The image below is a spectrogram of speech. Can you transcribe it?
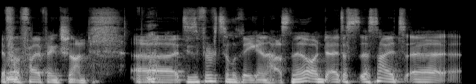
Der ja. Verfall fängt schon an. Äh, diese 15 Regeln hast, ne? Und äh, das, das sind halt, äh,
